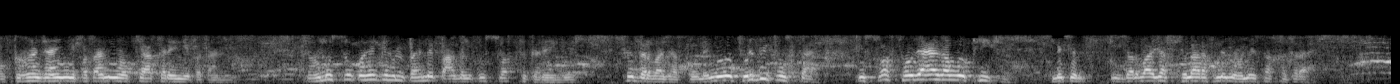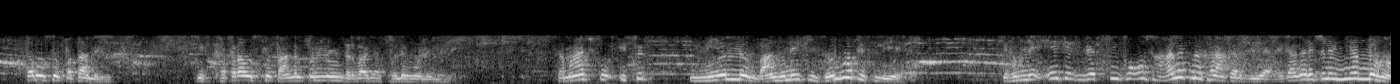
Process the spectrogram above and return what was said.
और कहाँ जाएँगे, पता नहीं, और क्या करेंगे, पता नहीं। तो हम उसको कहें कि हम पहले पागल को स्वस्थ करेंगे, फिर दरवाज़ा खोलेंगे। वो फिर भी पूछता है कि स्वस्थ हो जाएगा, वो ठीक है। लेकिन दरवाज़ा खुला रखने में हमेशा खतरा है। पर उसे पता नहीं कि खतरा उसके पागलपन में, दरवाज़ा खुले होने में नहीं। समाज को इस नियम में बांधने की ज़रूरत इसलिए है कि हमने एक एक व्यक्ति को उस हालत में खड़ा कर दिया है कि अगर इतने नियम न हो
